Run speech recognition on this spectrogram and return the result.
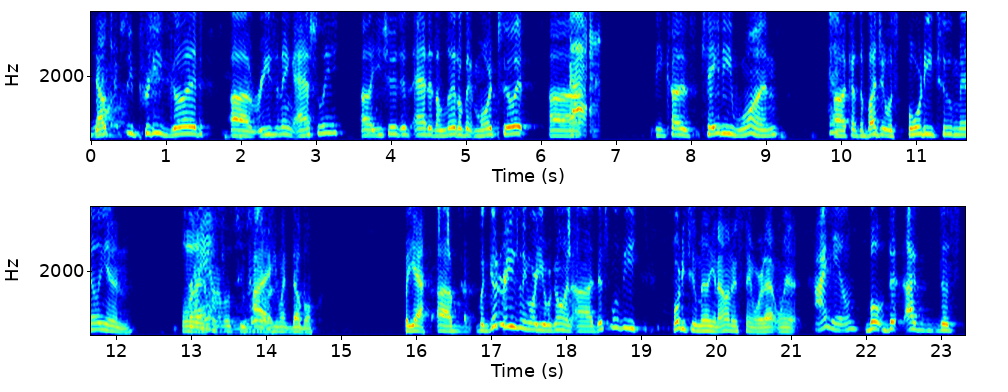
that was actually pretty good uh, reasoning, Ashley. Uh, you should have just added a little bit more to it uh, Ah, because Katie won because the budget was 42 million. Ryan Mm. a little too Lord. high. He went double. But yeah, uh, but good reasoning where you were going. Uh, this movie, 42 million. I don't understand where that went. I do. Well, the, I, this,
